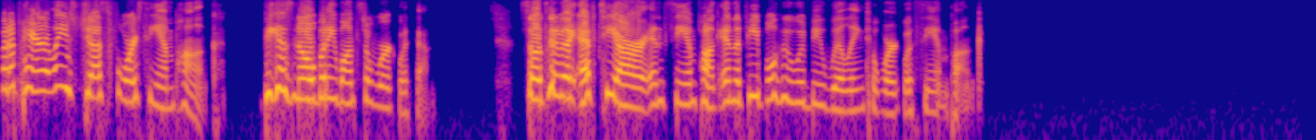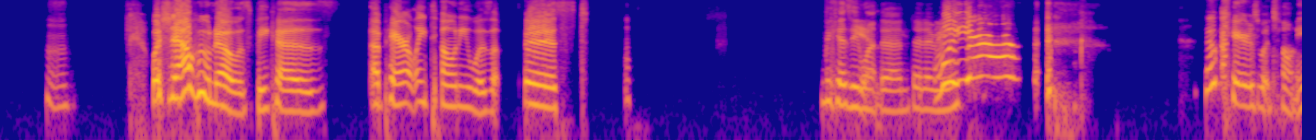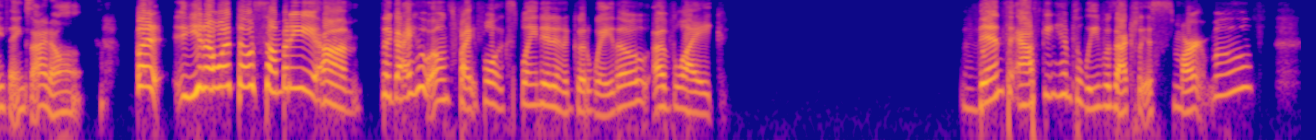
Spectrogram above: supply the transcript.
But apparently it's just for CM Punk because nobody wants to work with him. So it's gonna be like FTR and CM Punk and the people who would be willing to work with CM Punk. Hmm. Which now who knows because apparently Tony was pissed. Because he Yeah. went to WWE. Well, yeah. Who cares what Tony thinks? I don't. But you know what though? Somebody, um, the guy who owns Fightful explained it in a good way though, of like Vince asking him to leave was actually a smart move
